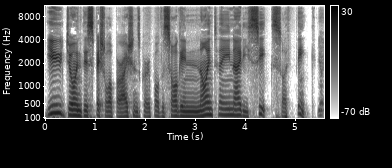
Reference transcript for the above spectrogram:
You joined this Special Operations Group, or the SOG, in 1986, I think. Yep.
